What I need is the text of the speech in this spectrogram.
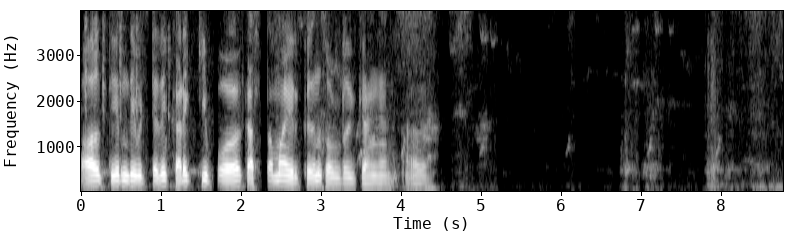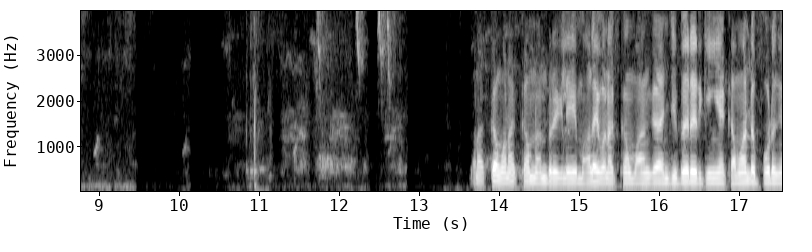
பால் தீர்ந்து விட்டது கடைக்கு போக கஷ்டமாக இருக்குதுன்னு சொல்லிருக்காங்க வணக்கம் வணக்கம் நண்பர்களே. மாலை வணக்கம். வாங்க அஞ்சு பேர் இருக்கீங்க. கமாண்டை போடுங்க.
